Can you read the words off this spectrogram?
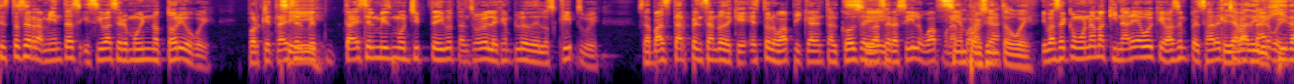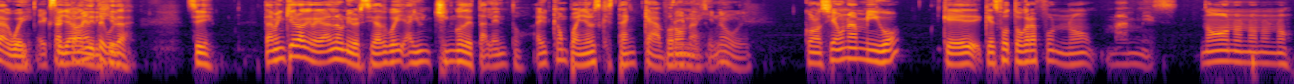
estas herramientas y sí va a ser muy notorio, güey. Porque traes, Sí. el, traes el mismo chip, te digo, tan solo el ejemplo de los clips, güey. O sea, vas a estar pensando de que esto lo voy a aplicar en tal cosa y va a ser así, lo voy a poner por acá. 100%, güey. Y va a ser como una maquinaria, güey, que vas a empezar a Que echar ya va a andar, dirigida, güey. Que ya va Exactamente, dirigida. Sí. También quiero agregar en la universidad, güey, hay un chingo de talento. Hay compañeros que están Me cabrones. imagino, güey. Conocí a un amigo que, que es fotógrafo. No mames. No, no, no, no, no.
